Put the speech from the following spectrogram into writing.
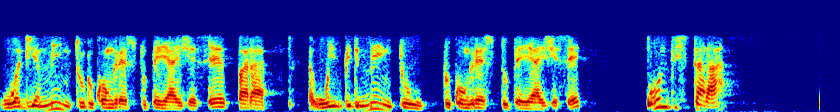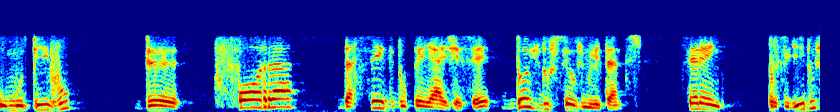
o adiamento do Congresso do PAIGC, para o impedimento do Congresso do PAIGC, onde estará o motivo de, fora da sede do PAIGC, dois dos seus militantes serem perseguidos,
